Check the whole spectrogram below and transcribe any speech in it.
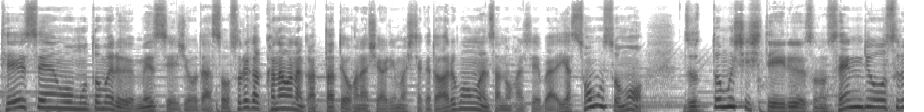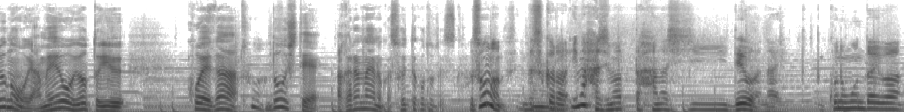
停戦を求めるメッセージを出そう。それが叶わなかったというお話ありましたけどアルボーマンさんのお話で言えばいやそもそもずっと無視しているその占領するのをやめようよという声がどうして上がらないのかそういったことですか？そうなんです。ですから、今始まった話ではない。この問題は、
